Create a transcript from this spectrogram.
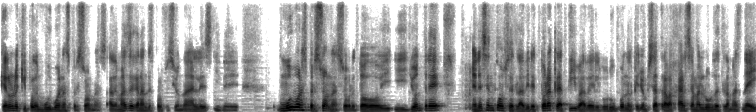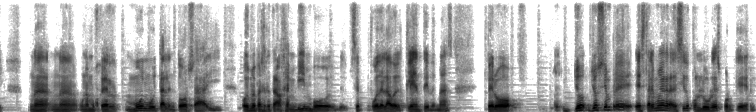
que era un equipo de muy buenas personas, además de grandes profesionales y de muy buenas personas sobre todo. Y, y yo entré, en ese entonces, la directora creativa del grupo en el que yo empecé a trabajar se llama Lourdes Lamasney, una, una, una mujer muy, muy talentosa y hoy me parece que trabaja en Bimbo, se fue del lado del cliente y demás, pero yo, yo siempre estaré muy agradecido con Lourdes porque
